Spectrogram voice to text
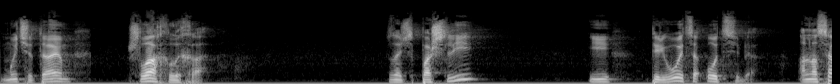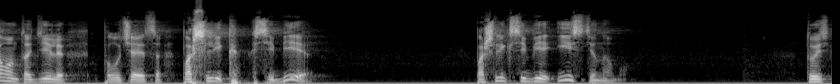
мы читаем шлах лыха. Значит, пошли и переводится от себя. А на самом-то деле, получается, пошли к себе, пошли к себе истинному. То есть,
